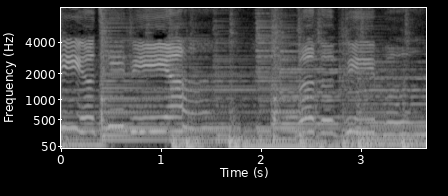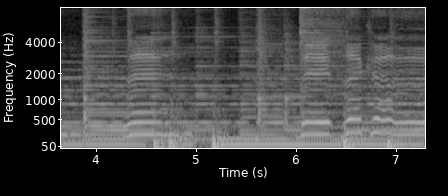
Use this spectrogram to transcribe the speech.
your TV on, but the people there, they flicker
